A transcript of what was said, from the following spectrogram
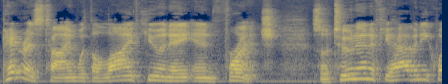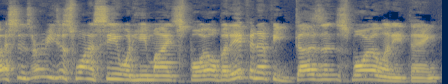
Paris time with a live Q&A in French. So tune in if you have any questions or you just want to see what he might spoil. But even if he doesn't spoil anything,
